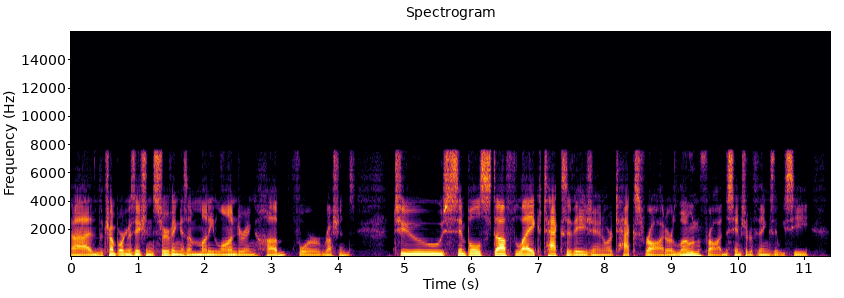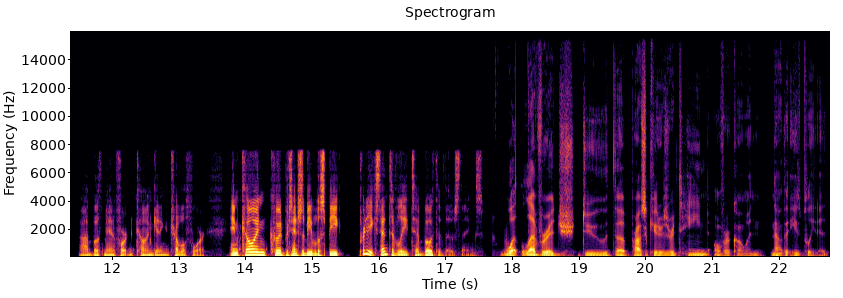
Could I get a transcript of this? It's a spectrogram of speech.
uh, the Trump organization serving as a money laundering hub for Russians to simple stuff like tax evasion or tax fraud or loan fraud, the same sort of things that we see uh, both Manafort and Cohen getting in trouble for. And Cohen could potentially be able to speak pretty extensively to both of those things. What leverage do the prosecutors retain over Cohen now that he's pleaded?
